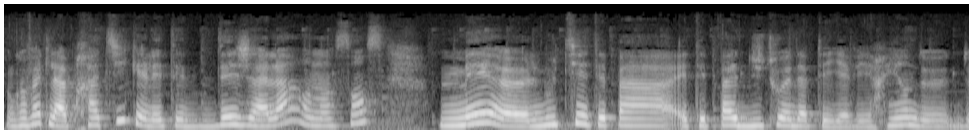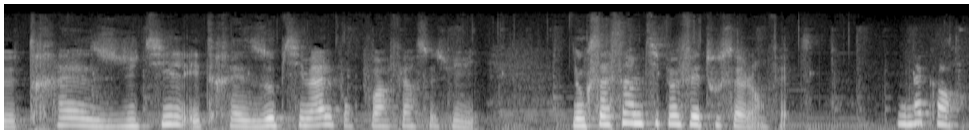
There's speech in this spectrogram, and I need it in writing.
Donc en fait, la pratique, elle était déjà là en un sens, mais euh, l'outil n'était pas, était pas du tout adapté. Il n'y avait rien de, de très utile et très optimal pour pouvoir faire ce suivi. Donc ça s'est un petit peu fait tout seul en fait. D'accord.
